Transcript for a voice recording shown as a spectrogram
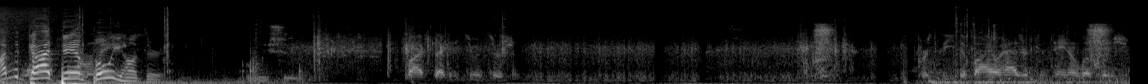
I'm the goddamn bully hunter. Holy shit. 5 seconds to insertion. Proceed to biohazard container location.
